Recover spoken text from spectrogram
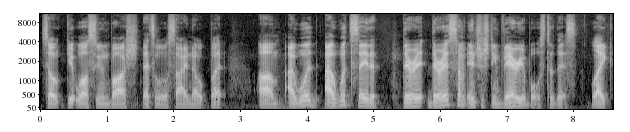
So get well soon, Bosh. That's a little side note, but um, I would I would say that there there is some interesting variables to this, like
